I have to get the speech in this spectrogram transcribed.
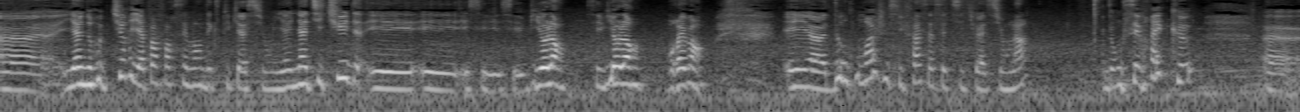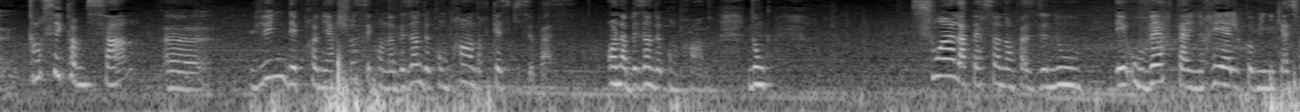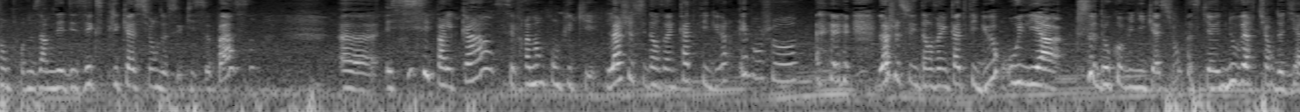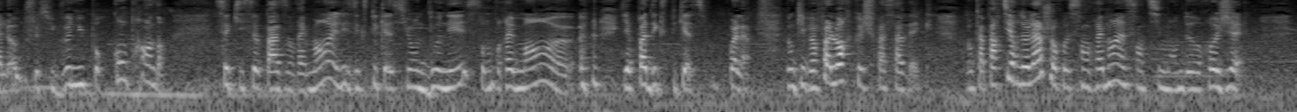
Euh, il y a une rupture, il n'y a pas forcément d'explication. Il y a une attitude et, c'est violent. C'est violent, vraiment. Et euh, donc moi, je suis face à cette situation-là. Donc c'est vrai que quand c'est comme ça, l'une des premières choses, c'est qu'on a besoin de comprendre qu'est-ce qui se passe. On a besoin de comprendre. Donc, soit la personne en face de nous est ouverte à une réelle communication pour nous amener des explications de ce qui se passe. Euh, et si c'est pas le cas, c'est vraiment compliqué. Là, je suis dans un cas de figure, et bonjour Là, je suis dans un cas de figure où il y a pseudo-communication, parce qu'il y a une ouverture de dialogue. Je suis venue pour comprendre ce qui se passe vraiment et les explications données sont vraiment, euh, il n'y a pas d'explication. Voilà. Donc il va falloir que je fasse avec. Donc à partir de là, je ressens vraiment un sentiment de rejet,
